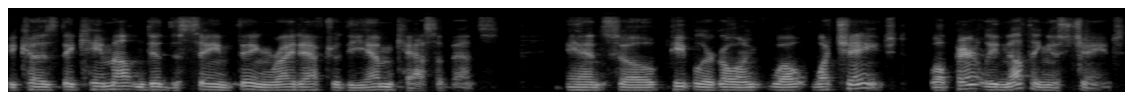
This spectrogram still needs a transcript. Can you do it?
because they came out and did the same thing right after the MCAS events. And so people are going, well, what changed? Well, apparently nothing has changed.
